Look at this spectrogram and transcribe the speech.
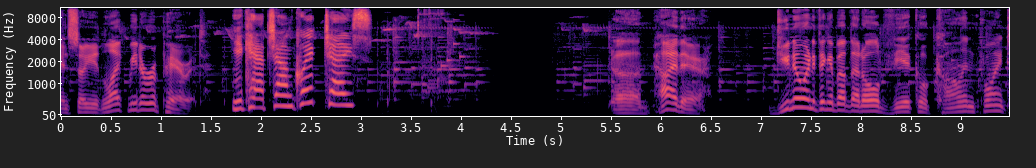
And so you'd like me to repair it. You catch on quick, Chase. Uh, hi there. Do you know anything about that old vehicle calling point?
